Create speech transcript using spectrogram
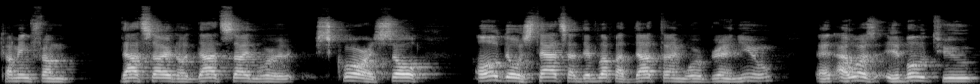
coming from that side or that side were scores. So all those stats I developed at that time were brand new, and I was able to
